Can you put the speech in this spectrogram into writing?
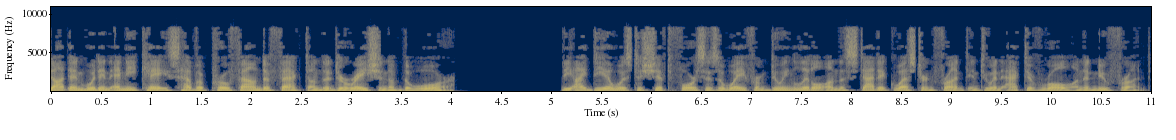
and would in any case have a profound effect on the duration of the war. The idea was to shift forces away from doing little on the static Western Front into an active role on a new front.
